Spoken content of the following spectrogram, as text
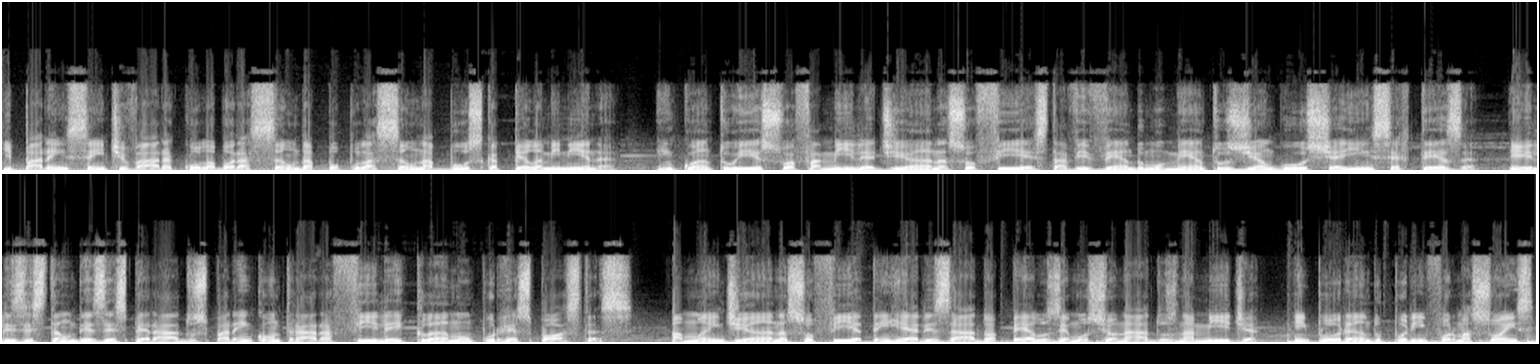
e para incentivar a colaboração da população na busca pela menina. Enquanto isso, a família de Ana Sofia está vivendo momentos de angústia e incerteza. Eles estão desesperados para encontrar a filha e clamam por respostas. A mãe de Ana Sofia tem realizado apelos emocionados na mídia, implorando por informações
